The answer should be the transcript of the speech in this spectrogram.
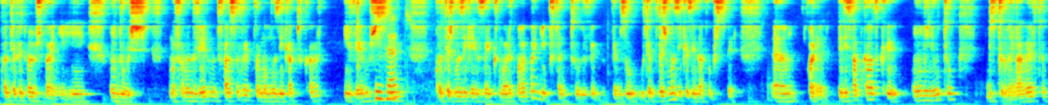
quanto tempo é que tomamos banho e um duche. Uma forma de ver muito fácil é pôr uma música a tocar e vemos se, quantas músicas é que demora a tomar banho e, portanto, vemos o, o tempo das músicas e dá para perceber. Um, ora, eu disse há bocado que um minuto de torneira aberta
